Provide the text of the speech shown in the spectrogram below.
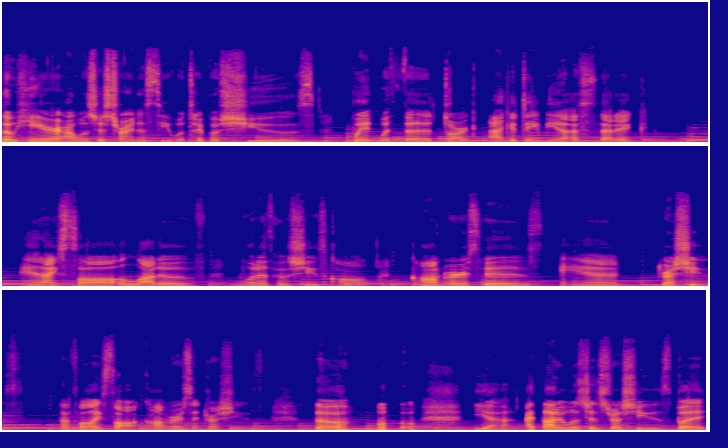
So here I was just trying to see what type of shoes went with the dark academia aesthetic. And I saw a lot of what are those shoes called? Converses and dress shoes. That's all I saw. Converse and dress shoes. So yeah, I thought it was just dress shoes, but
